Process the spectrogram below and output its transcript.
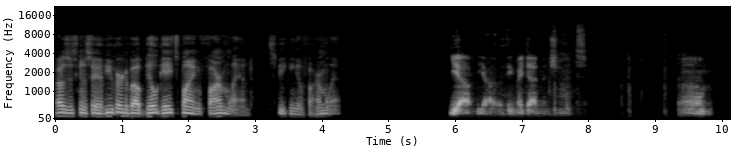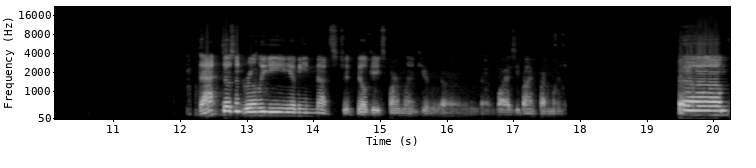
I was just going to say, have you heard about Bill Gates buying farmland? Speaking of farmland. Yeah. Yeah. I think my dad mentioned it. Um, that doesn't really. I mean, that's Bill Gates' farmland. Here we are. We are. Why is he buying farmland? Um,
